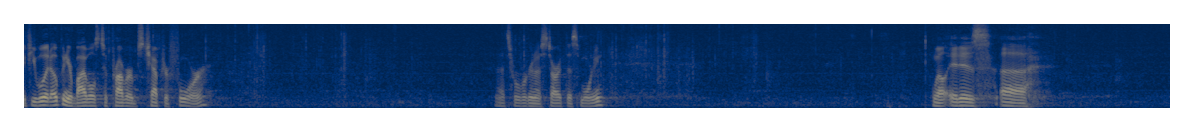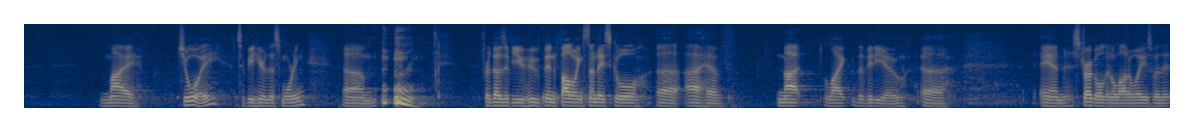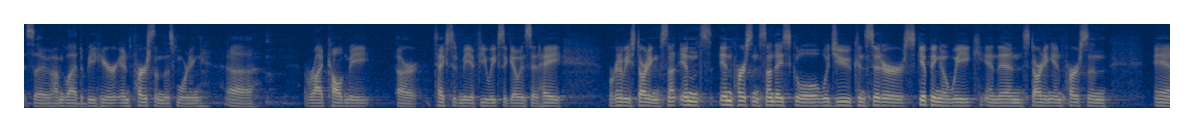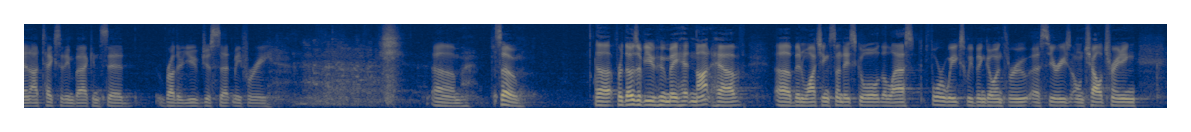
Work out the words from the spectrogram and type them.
If you would, open your Bibles to Proverbs chapter 4. That's where we're going to start this morning. Well, it is uh, my joy to be here this morning. Um, for those of you who've been following Sunday school, uh, I have not liked the video uh, and struggled in a lot of ways with it, so I'm glad to be here in person this morning. Uh, Rod called me or texted me a few weeks ago and said, Hey, we're going to be starting in, in person Sunday school. Would you consider skipping a week and then starting in person? And I texted him back and said, Brother, you've just set me free. um, so, uh, for those of you who may not have uh, been watching Sunday school, the last four weeks we've been going through a series on child training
